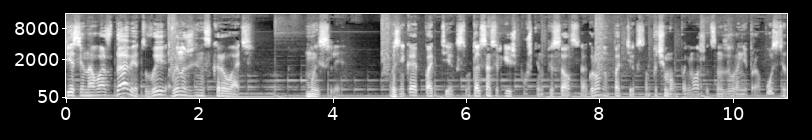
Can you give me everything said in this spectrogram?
Если на вас давит, вы вынуждены скрывать мысли. Возникает подтекст. Вот Александр Сергеевич Пушкин писал с огромным подтекстом. Почему? Он понимал, что цензура не пропустит,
